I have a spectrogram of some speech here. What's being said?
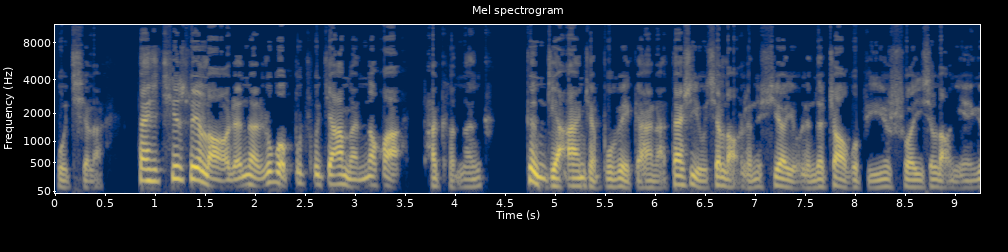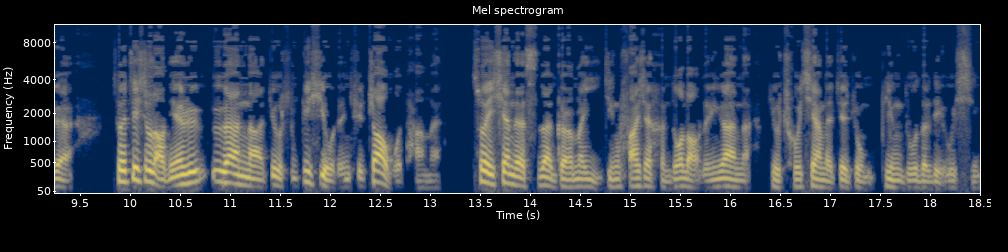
护起来。但是七十岁老人呢，如果不出家门的话，他可能。更加安全，不被感染。但是有些老人呢，需要有人的照顾，比如说一些老年院。所以这些老年院呢，就是必须有人去照顾他们。所以现在斯德哥尔摩已经发现很多老人院呢，就出现了这种病毒的流行。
